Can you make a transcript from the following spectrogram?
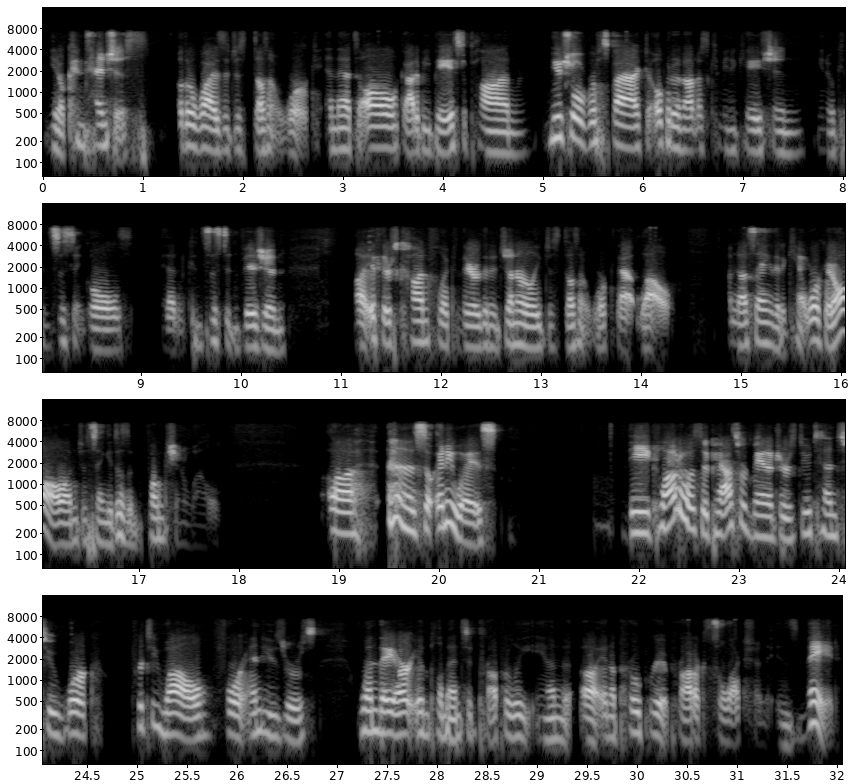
you know, contentious. Otherwise, it just doesn't work. And that's all got to be based upon mutual respect, open and honest communication, you know, consistent goals, and consistent vision. Uh, if there's conflict there, then it generally just doesn't work that well. I'm not saying that it can't work at all. I'm just saying it doesn't function well. Uh, so, anyways, the cloud-hosted password managers do tend to work pretty well for end users when they are implemented properly and uh, an appropriate product selection is made.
